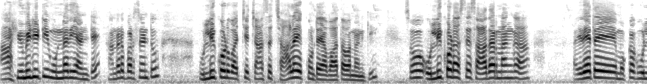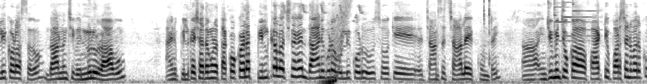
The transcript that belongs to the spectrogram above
ఆ హ్యూమిడిటీ ఉన్నది అంటే హండ్రెడ్ పర్సెంట్ ఉల్లికోడు వచ్చే ఛాన్సెస్ చాలా ఎక్కువ ఉంటాయి ఆ వాతావరణానికి. సో ఉల్లికోడు వస్తే సాధారణంగా ఏదైతే మొక్కకు ఉల్లికోడు వస్తుందో దాని నుంచి వెన్నులు రావు. ఆయన పిల్క శాతం కూడా తక్కువ. ఒకవేళ పిల్కలు వచ్చినా కానీ దాని కూడా ఉల్లికోడు సోకే ఛాన్సెస్ చాలా ఎక్కువ ఉంటాయి. ఇంచుమించు ఒక ఫార్టీ పర్సెంట్ వరకు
